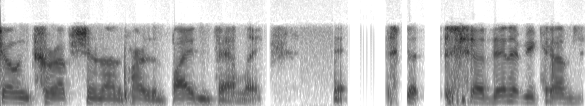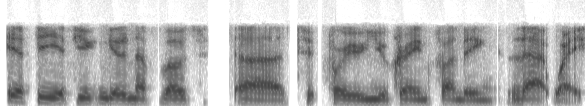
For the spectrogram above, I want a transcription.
showing corruption on the part of the Biden family. So, so then it becomes iffy if you can get enough votes uh, to, for your Ukraine funding that way.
